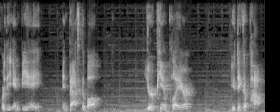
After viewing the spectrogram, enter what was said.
for the NBA in basketball, European player, you think of Pau.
